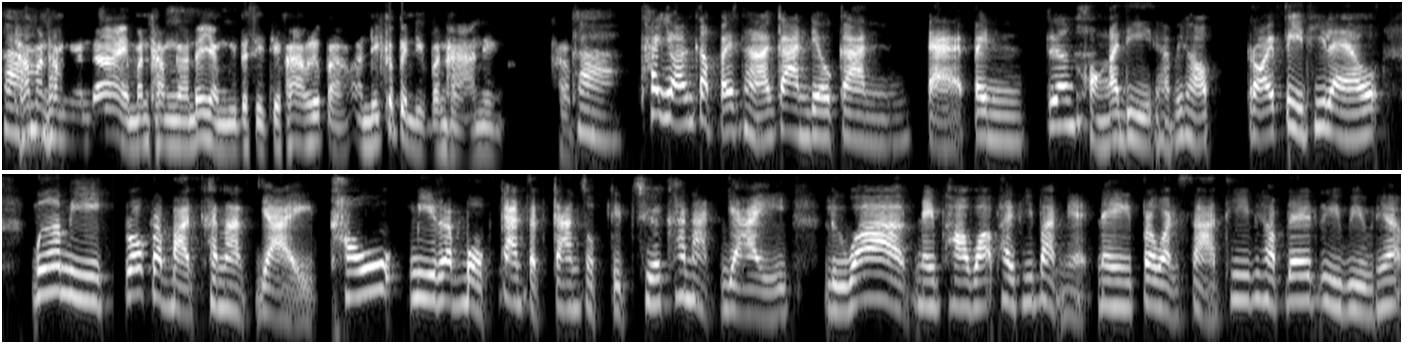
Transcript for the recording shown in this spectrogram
ค่ะถ้ามันทำงานได้มันทำงานได้อย่างมีประสิทธิภาพหรือเปล่า อันนี้ก็เป็นอีกปัญหาหนึ่งครับค่ะ ถ้าย้อนกลับไปสถานการณ์เดียวกัน แต่เป็นเรื่องของอดีตค่ะพี่ท็อป ร้อยปีที่แล้ว เมื่อมีโรคระบาดขนาดใหญ่ เขามีระบบการจัดการศพติดเชื้อขนาดใหญ่ หรือว่าในภาวะภัยพิบัติเนี่ยในประวัติศาสตร์ที่พี่ท็อปได้รีวิวเนี่ย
